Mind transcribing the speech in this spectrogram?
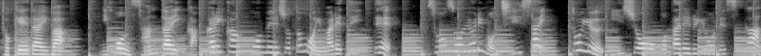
時計台は日本三大がっかり観光名所とも言われていて、想像よりも小さいという印象を持たれるようですが、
